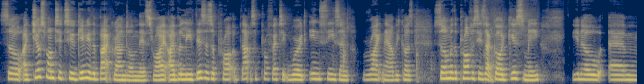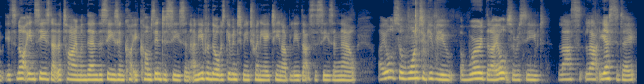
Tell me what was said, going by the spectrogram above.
So I just wanted to give you the background on this, right? I believe this is a pro that's a prophetic word in season right now because some of the prophecies that God gives me you know um, it's not in season at the time and then the season it comes into season. And even though it was given to me in 2018 i believe that's the season now. I also want to give you a word that i also received last, last yesterday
